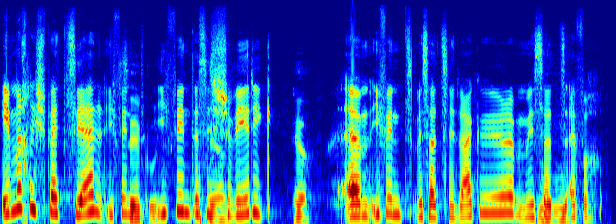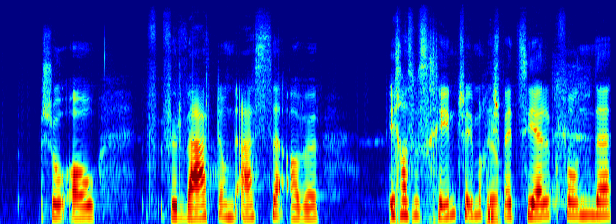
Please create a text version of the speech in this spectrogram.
immer ein bisschen speziell. Ich finde, ich finde, es ist ja. schwierig. Ja. Ähm, ich finde, man sollte es nicht wegrühren, man sollte es mhm. einfach schon auch verwerten und essen, aber ich habe es als Kind schon immer ja. speziell gefunden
